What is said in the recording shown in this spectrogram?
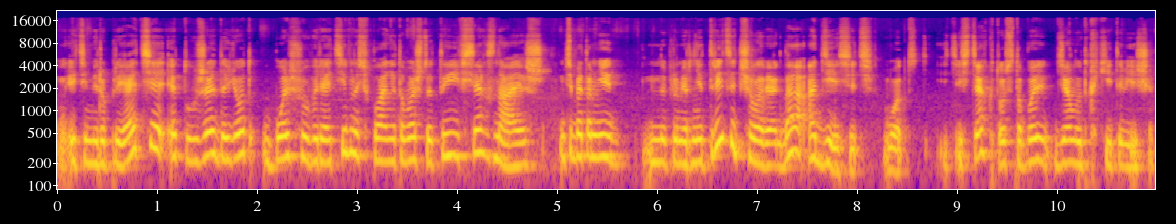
эти мероприятия, это уже дает большую вариативность в плане того, что ты всех знаешь. У тебя там не, например, не 30 человек, да, а 10 вот, из тех, кто с тобой делают какие-то вещи.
